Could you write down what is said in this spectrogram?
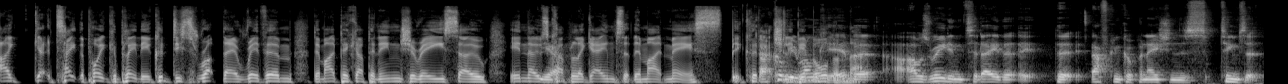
I get, take the point completely. It could disrupt their rhythm. They might pick up an injury. So in those yeah. couple of games that they might miss, it could I actually could be, be more here, than that. I was reading today that it, the African Cup of Nations teams that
